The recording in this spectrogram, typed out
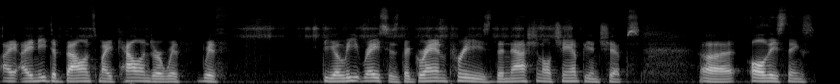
I, I need to balance my calendar with with the elite races, the Grand Prix, the national championships, uh, all these things.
